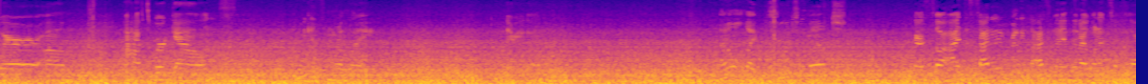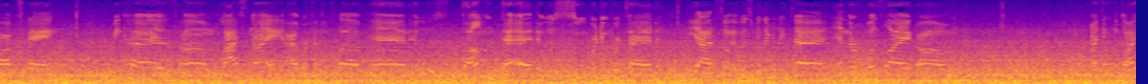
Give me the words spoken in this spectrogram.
where um, i have to wear gowns let me get some more light there you go i don't like too too much and so i decided really last minute that i wanted to vlog today because um, last night I worked at the club and it was dumb dead. It was super duper dead. Yeah, so it was really really dead and there was like um, I think the guy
